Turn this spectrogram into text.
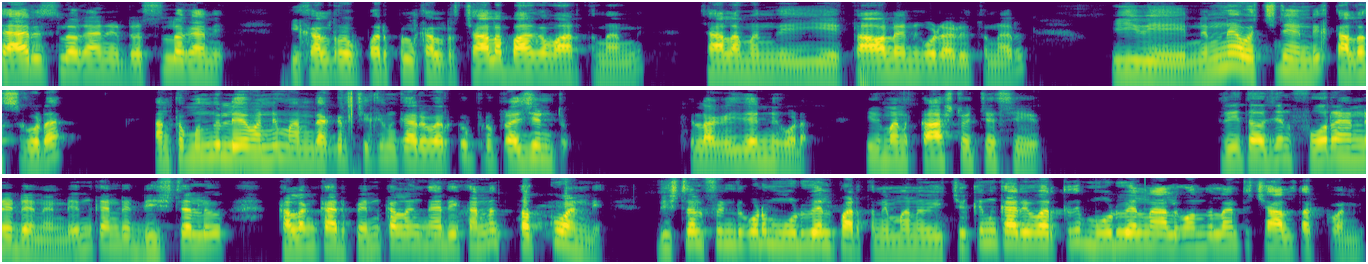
శారీస్లో కానీ డ్రెస్సుల్లో కానీ ఈ కలర్ పర్పుల్ కలర్ చాలా బాగా వాడుతున్నాను చాలామంది ఈ కావాలని కూడా అడుగుతున్నారు. ఇవి నిన్నే వచ్చినాయండి కలర్స్ కూడా. అంత ముందు లేవండి మన దగ్గర చికెన్ కర్రీ వరకు ఇప్పుడు ప్రజెంట్. ఇలాగ ఇవన్నీ కూడా. ఇది మన కాస్ట్ వచ్చేసి త్రీ థౌజండ్ ఫోర్ హండ్రెడ్ అండి ఎందుకంటే డిజిటల్ కలంకారీ పెన్ కలంకారీ కన్నా తక్కువ అండి డిజిటల్ ప్రింట్ కూడా మూడు వేలు పడుతున్నాయి. మనం ఈ చికెన్ కర్రీ వర్క్ది మూడు వేల నాలుగు వందలు అంటే చాలా తక్కువ అండి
